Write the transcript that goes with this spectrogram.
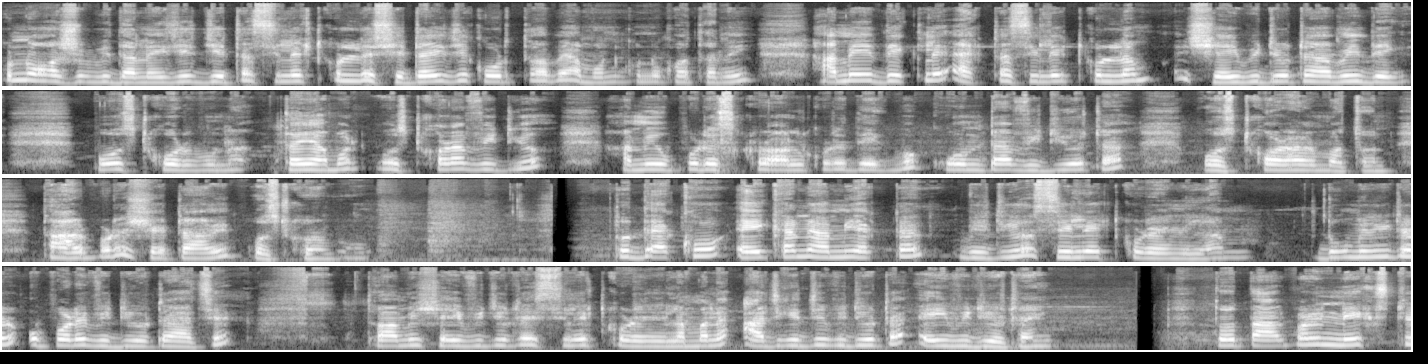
কোনো অসুবিধা নেই। যে যেটা সিলেক্ট করলে সেটাই যে করতে হবে, এমন কোনো কথা নেই। আমি দেখলে একটা সিলেক্ট করলাম, সেই ভিডিওটা আমি দেখ পোস্ট করব না। তাই আমার পোস্ট করা ভিডিও আমি উপরে স্ক্রল করে দেখব কোনটা ভিডিওটা পোস্ট করার মতন। তারপরে সেটা আমি পোস্ট করব। তো দেখো, এইখানে আমি একটা ভিডিও সিলেক্ট করে নিলাম। দু মিনিটের ওপরে ভিডিওটা আছে। তো আমি সেই ভিডিওটাই সিলেক্ট করে নিলাম। মানে আজকের যে ভিডিওটা, এই ভিডিওটাই। তো তারপরে নেক্সটে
